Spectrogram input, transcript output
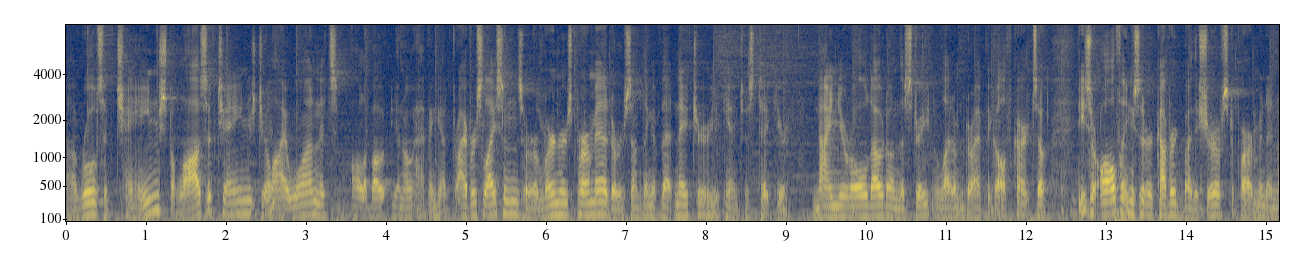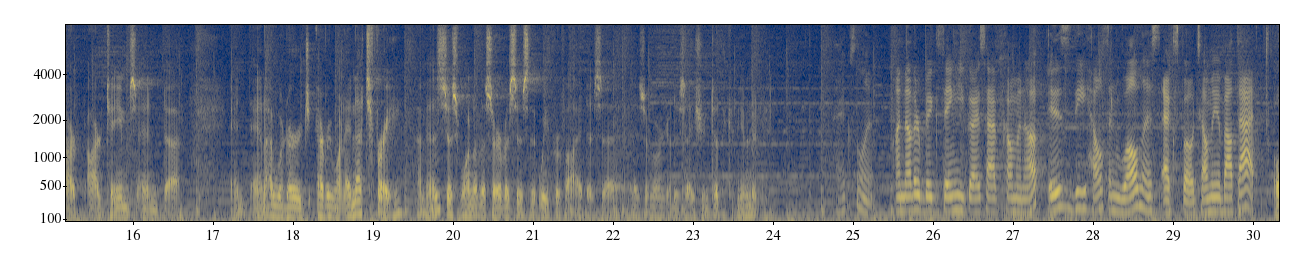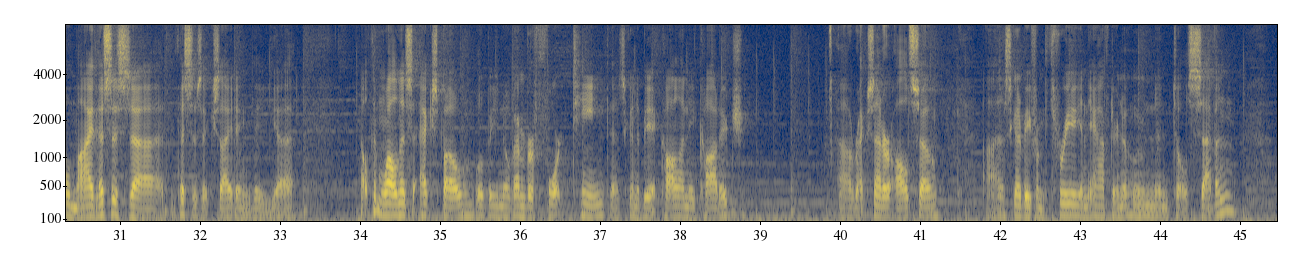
Uh, rules have changed, the laws have changed. July 1, it's all about, you know, having a driver's license or a learner's permit or something of that nature. You can't just take your nine-year-old out on the street and let them drive the golf cart. So these are all things that are covered by the sheriff's department and our, our teams, and, uh, and, and I would urge everyone, and that's free. I mean, it's just one of the services that we provide as, a, as an organization to the community. Excellent. Another big thing you guys have coming up is the Health and Wellness Expo. Tell me about that. Oh my, this is uh, this is exciting. The uh, Health and Wellness Expo will be November 14th. That's going to be at Colony Cottage uh, Rec Center also. Uh, it's going to be from 3 in the afternoon until 7.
